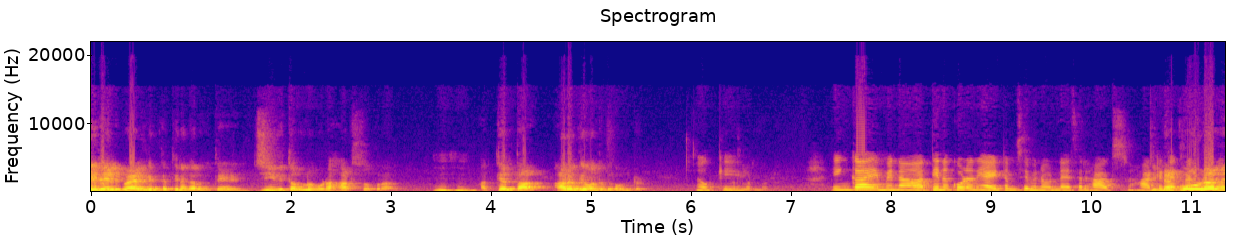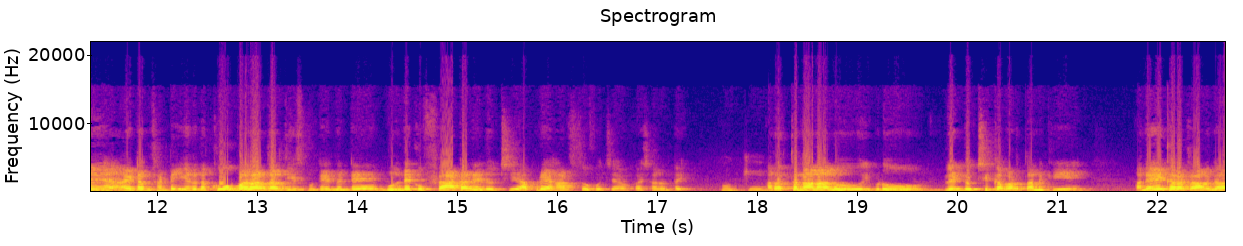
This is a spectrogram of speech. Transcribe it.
ఐదు ఎల్లిపాయలు కనుక తినగలిగితే జీవితంలో కూడా హార్ట్ స్ట్రోక్ రాదు. అత్యంత ఆరోగ్యవంతుడిగా ఉంటాడు. ఓకే. అట్లా అన్నమాట. ఇంకా ఏమైనా తినకూడని ఐటమ్స్ ఏమైనా ఉన్నాయా సార్? హార్ట్ హార్ట్ తినకూడని ఐటమ్స్ అంటే ఏదైనా కొవ్వు పదార్థాలు తీసుకుంటే ఏంటంటే గుండెకు ఫ్యాట్ అనేది వచ్చి అప్పుడే హార్ట్ స్ట్రోక్ వచ్చే అవకాశాలు ఉంటాయి. రక్తనాళాలు ఇప్పుడు బ్లడ్ చిక్కబడటానికి అనేక రకాలుగా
